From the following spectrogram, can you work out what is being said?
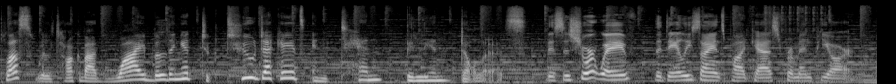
Plus, we'll talk about why building it took two decades and $10 billion. This is Shortwave, the daily science podcast from NPR.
